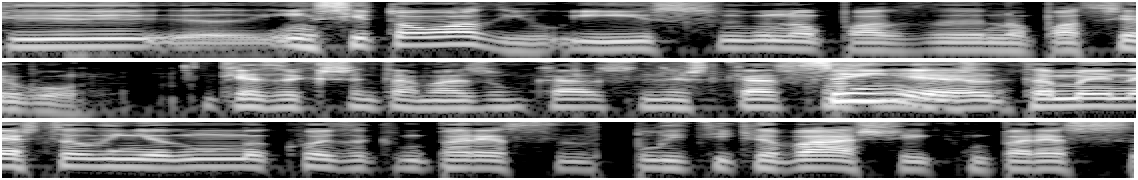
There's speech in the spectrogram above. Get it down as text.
que incita ao ódio e isso não pode, não pode ser bom. Queres acrescentar mais um caso, neste caso? Sim, é, também nesta linha de uma coisa que me parece de política baixa e que me parece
